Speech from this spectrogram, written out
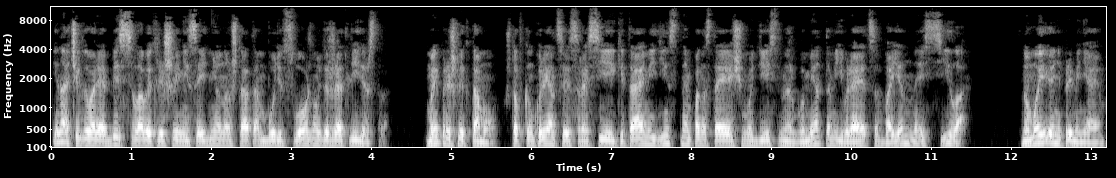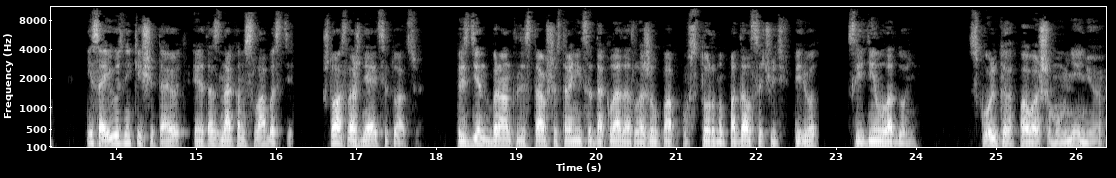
Иначе говоря, без силовых решений Соединенным Штатам будет сложно удержать лидерство. Мы пришли к тому, что в конкуренции с Россией и Китаем единственным по-настоящему действенным аргументом является военная сила. Но мы ее не применяем, и союзники считают это знаком слабости, что осложняет ситуацию. Президент Брандт, листавший страницы доклада, отложил папку в сторону, подался чуть вперед, соединил ладони. «Сколько, по вашему мнению,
